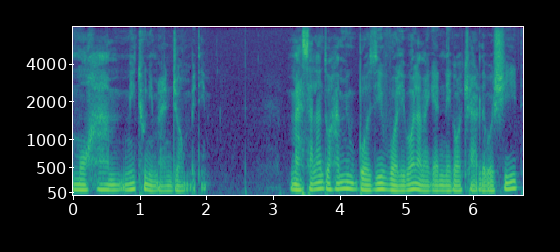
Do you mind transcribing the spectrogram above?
ما هم می‌تونیم انجام بدیم. مثلا تو همین بازی والیبال هم اگر نگاه کرده باشید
